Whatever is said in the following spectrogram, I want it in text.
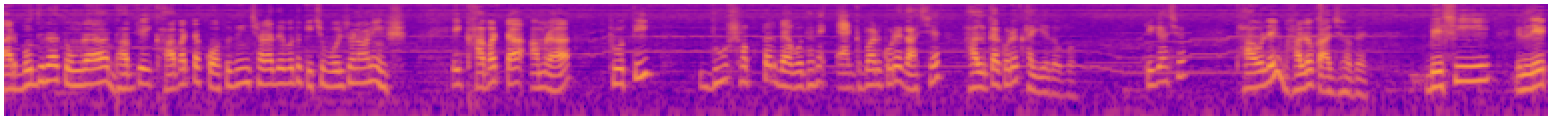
আর বন্ধুরা, তোমরা ভাবছ এই খাবারটা কতদিন ছাড়া দেবো তো কিছু বলছো না, অনিশ? এই খাবারটা আমরা প্রতি দু সপ্তাহের ব্যবধানে একবার করে গাছে হালকা করে খাইয়ে দেবো। ঠিক আছে? তাহলেই ভালো কাজ হবে। বেশি লেট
